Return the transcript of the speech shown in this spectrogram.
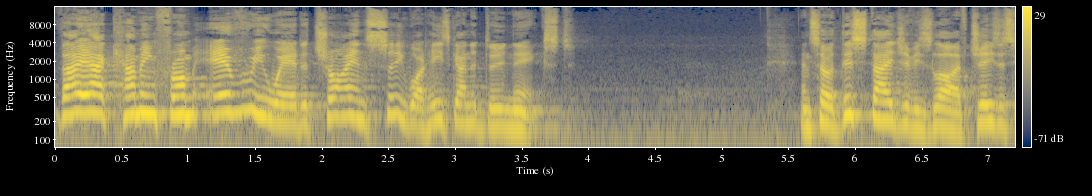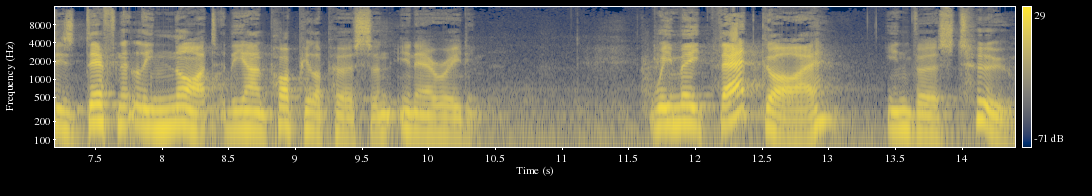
They are coming from everywhere to try and see what he's going to do next. And so at this stage of his life, Jesus is definitely not the unpopular person in our reading. We meet that guy in verse 2.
